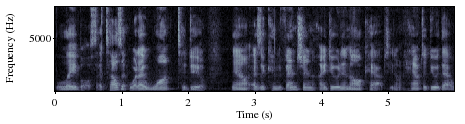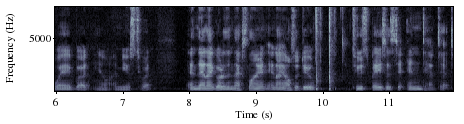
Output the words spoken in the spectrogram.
labels. That tells it what I want to do. Now, as a convention, I do it in all caps. You don't have to do it that way, but you know I'm used to it. And then I go to the next line, and I also do two spaces to indent it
